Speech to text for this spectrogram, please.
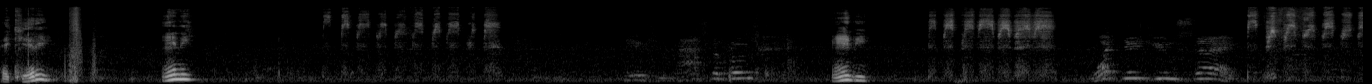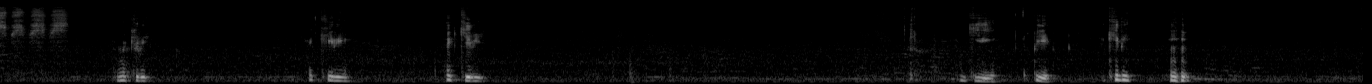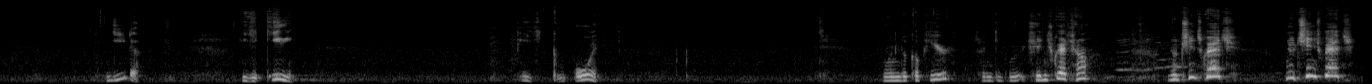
Hey, kitty. Andy. Andy. What did you say? Come here, kitty. Hey, kitty. Hey, kitty. Hey, kitty. Kitty. Hey, kitty. yeah. He's a kitty. He's a good boy. You want to look up here so I can you a chin scratch, huh? No chin scratch? No chin scratch?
